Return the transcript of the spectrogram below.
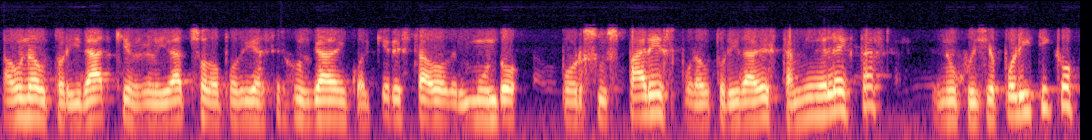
a una autoridad que en realidad solo podría ser juzgada en cualquier Estado del mundo por sus pares, por autoridades también electas, en un juicio político?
